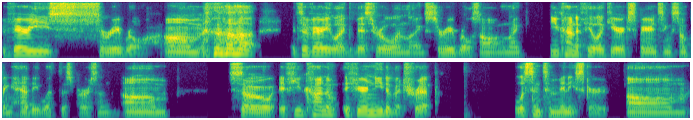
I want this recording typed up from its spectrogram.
very cerebral. Um, it's a very like visceral and like cerebral song. Like you kind of feel like you're experiencing something heavy with this person. Um, so if you kind of if you're in need of a trip, listen to Miniskirt. Um,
